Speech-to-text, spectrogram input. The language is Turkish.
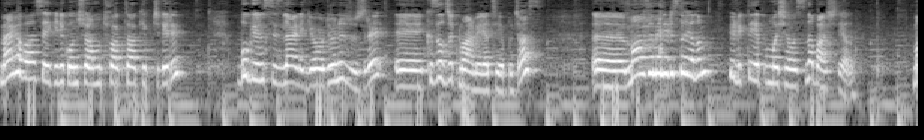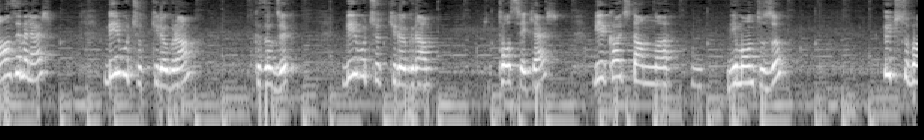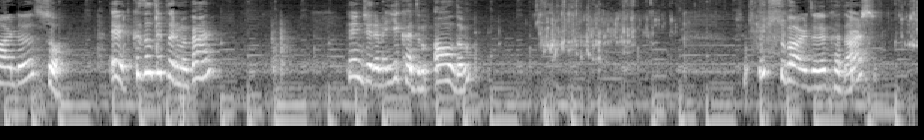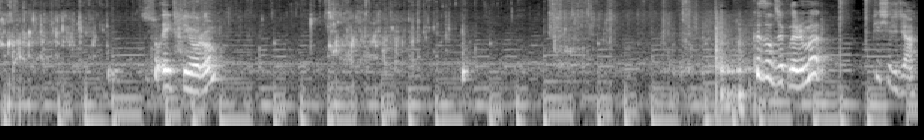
Merhaba sevgili Konuşan Mutfak takipçileri. Bugün sizlerle gördüğünüz üzere e, kızılcık marmelatı yapacağız. E, malzemeleri sayalım, birlikte yapım aşamasına başlayalım. Malzemeler 1,5 kilogram kızılcık, 1,5 kilogram toz şeker, birkaç damla limon tuzu, 3 su bardağı su. Evet kızılcıklarımı ben tencereme yıkadım aldım. 3 su bardağı kadar su ekliyorum. Kızılcıklarımı pişireceğim.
